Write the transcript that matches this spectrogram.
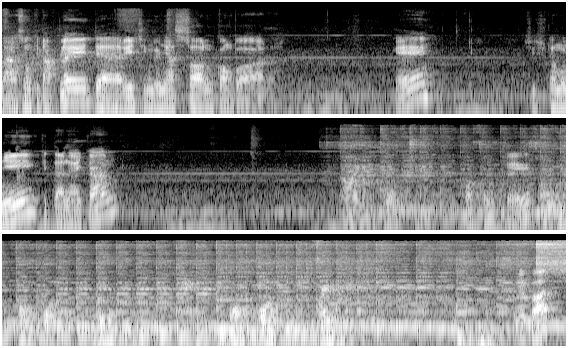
Langsung kita play dari jinglenya sound kompor. Oke, sudah bunyi, kita naikkan. Oke. Oke bos.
